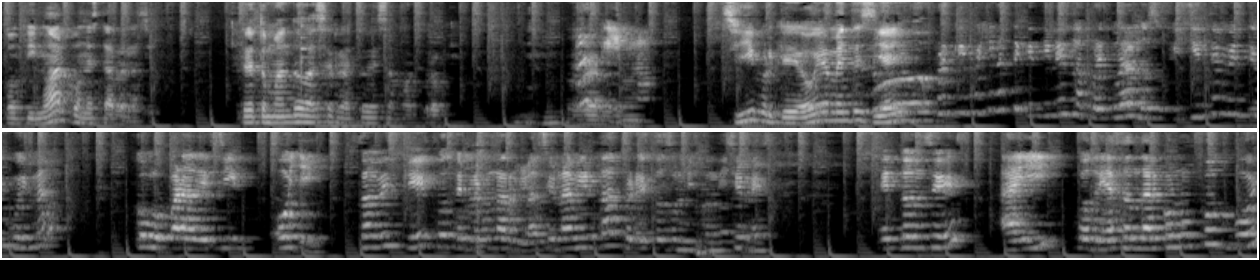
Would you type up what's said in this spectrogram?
continuar con esta relación. Retomando hace rato es amor propio. Que no. Sí, porque obviamente si hay No, porque imagínate que tienes la apertura lo suficientemente buena como para decir, oye, ¿sabes qué? Puedo tener una relación abierta, pero estas son mis condiciones. Entonces, ahí podrías andar con un fuckboy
